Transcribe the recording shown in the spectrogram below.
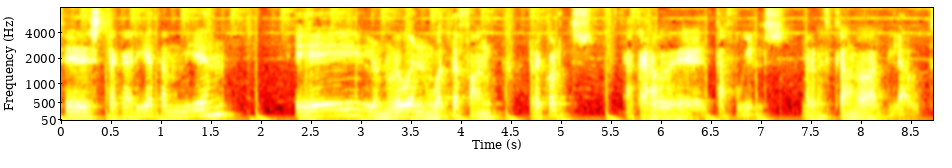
Te destacaría también eh, lo nuevo en What the Funk Records, a cargo de Tough Wheels, remezclando a Bill Out.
